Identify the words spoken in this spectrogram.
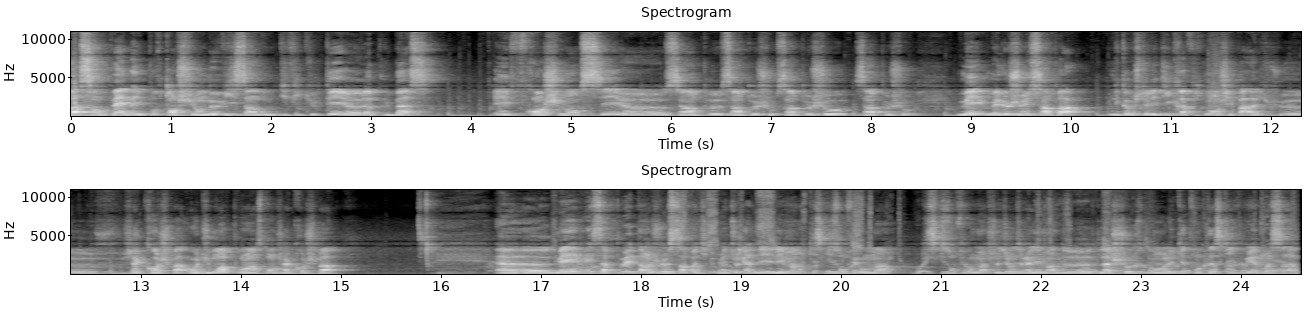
pas sans peine, et pourtant je suis en novice, hein, donc difficulté euh, la plus basse. Et franchement, c'est euh, un, peu, un peu chaud. C'est un peu chaud, c'est un peu chaud. Mais, mais le jeu est sympa. Mais comme je te l'ai dit, graphiquement, je sais pas, j'accroche pas. Ou du moins, pour l'instant, j'accroche pas. Euh, mais, mais ça peut être un jeu sympathique. Mais tu regardes les, mains, qu'est-ce qu'ils ont fait aux mains? Qu'est-ce qu'ils ont fait aux mains? Je te dis, on dirait les mains de, la chose dans les 4 fantastiques. Regarde-moi ça.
